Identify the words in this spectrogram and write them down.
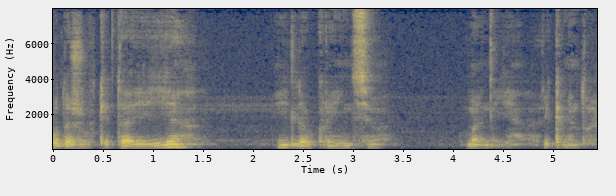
Продажу в Китаї є і для українців в мене є. Рекомендую.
